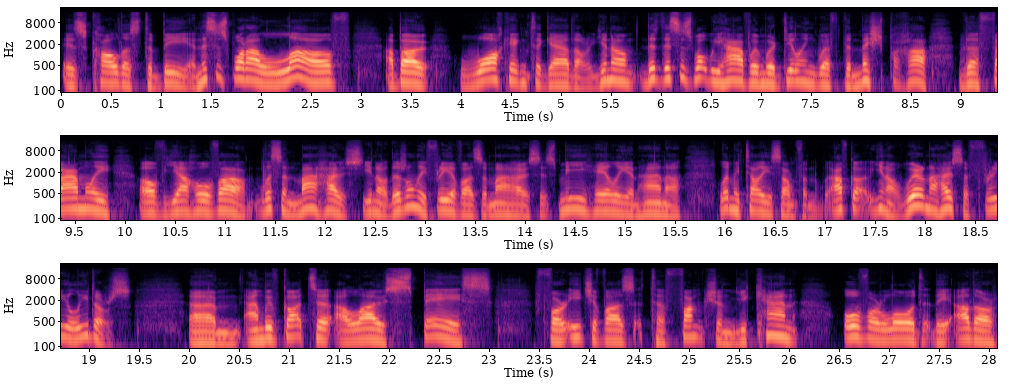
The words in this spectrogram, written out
is called us to be. And this is what I love about walking together. You know, th- this is what we have when we're dealing with the mishpacha, the family of Yahovah. Listen, my house, you know, there's only three of us in my house. It's me, Haley, and Hannah. Let me tell you something. I've got, you know, we're in a house of three leaders. Um, and we've got to allow space for each of us to function. You can't overload the other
